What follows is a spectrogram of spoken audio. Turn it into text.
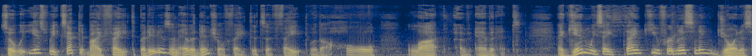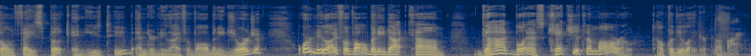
So, yes, we accept it by faith, but it is an evidential faith. It's a faith with a whole lot of evidence. Again, we say thank you for listening. Join us on Facebook and YouTube under New Life of Albany, Georgia, or newlifeofalbany.com. God bless. Catch you tomorrow. Talk with you later. Bye bye.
